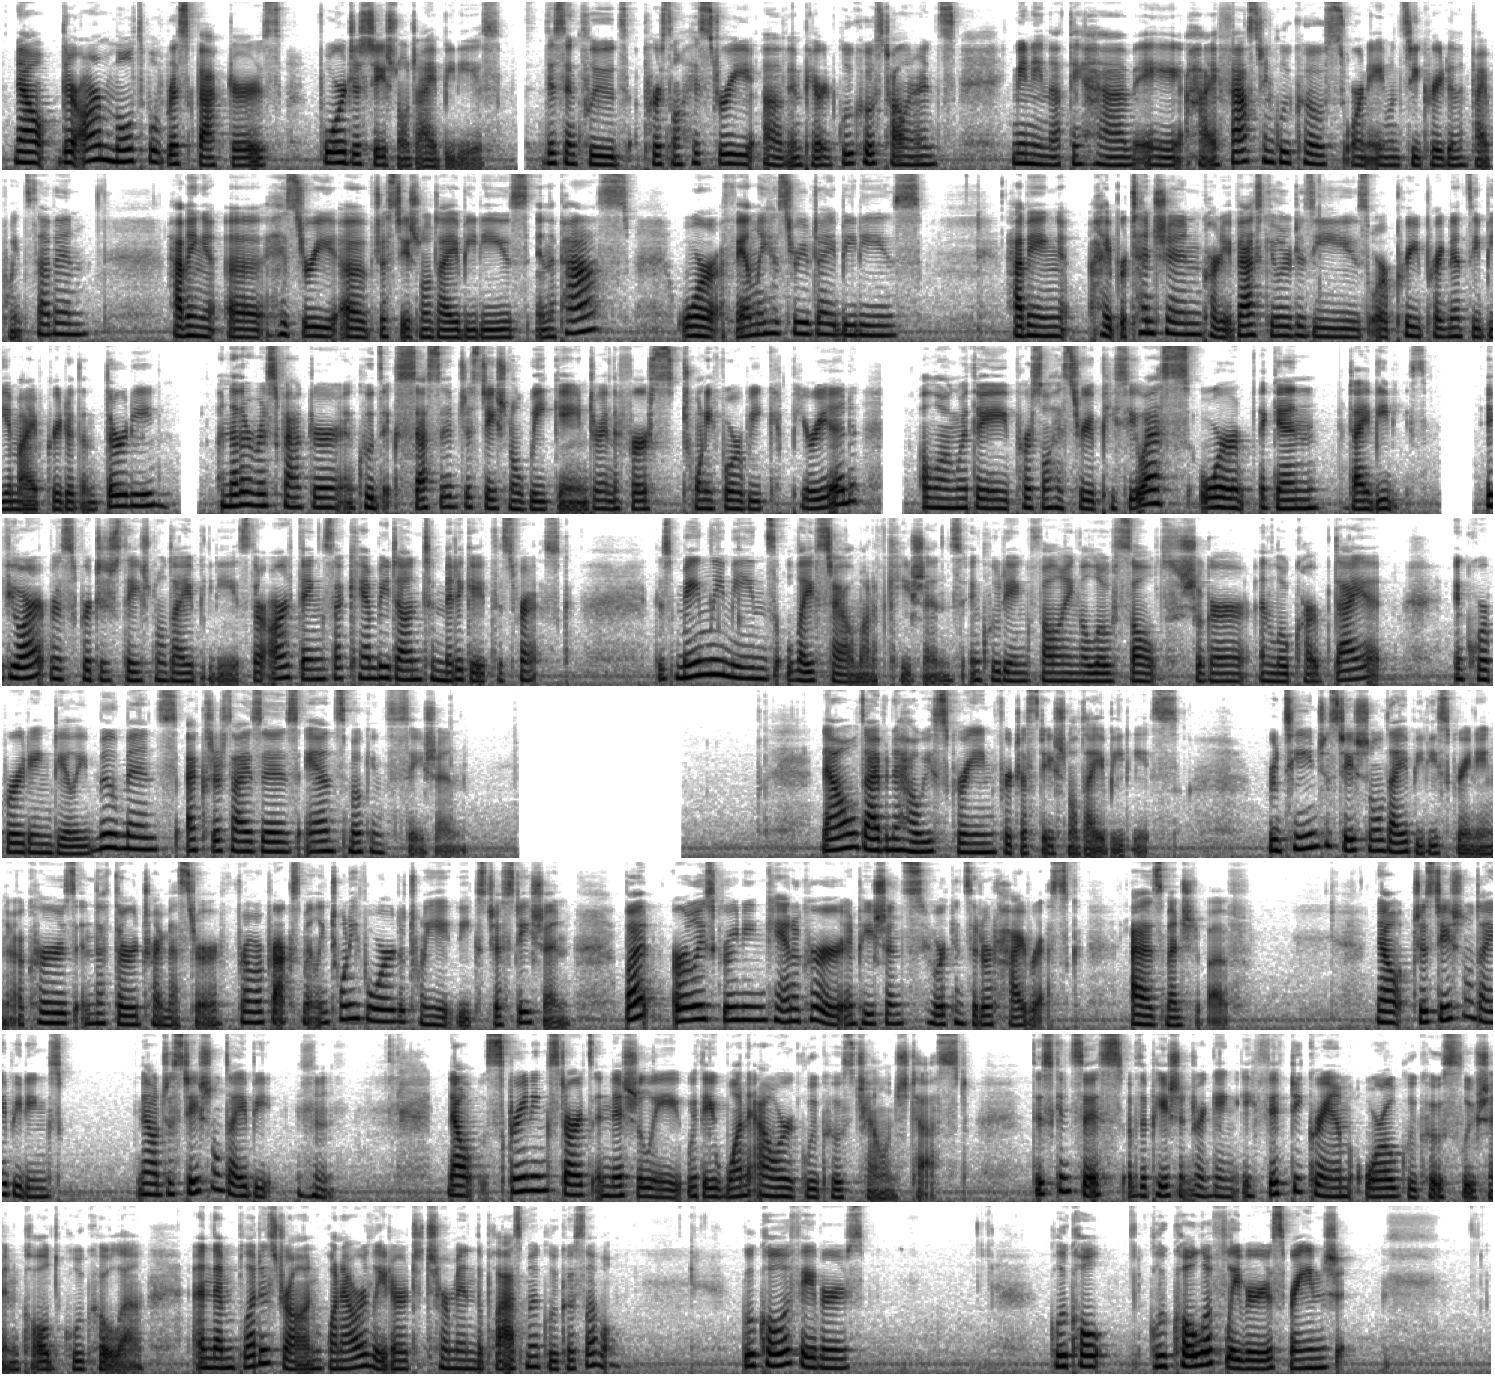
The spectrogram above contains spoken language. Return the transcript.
Now, there are multiple risk factors for gestational diabetes. This includes a personal history of impaired glucose tolerance, meaning that they have a high fasting glucose or an A1C greater than 5.7, having a history of gestational diabetes in the past, or a family history of diabetes, having hypertension, cardiovascular disease, or pre pregnancy BMI of greater than 30. Another risk factor includes excessive gestational weight gain during the first 24 week period, along with a personal history of PCOS or, again, diabetes. If you are at risk for gestational diabetes, there are things that can be done to mitigate this risk. This mainly means lifestyle modifications, including following a low salt, sugar, and low carb diet, incorporating daily movements, exercises, and smoking cessation. Now we'll dive into how we screen for gestational diabetes. Routine gestational diabetes screening occurs in the third trimester from approximately 24 to 28 weeks gestation, but early screening can occur in patients who are considered high risk, as mentioned above. Now, gestational diabetes now gestational diabetes Now, screening starts initially with a one hour glucose challenge test. This consists of the patient drinking a 50 gram oral glucose solution called glucola, and then blood is drawn one hour later to determine the plasma glucose level. Glucola flavors glucol, glucola flavors range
